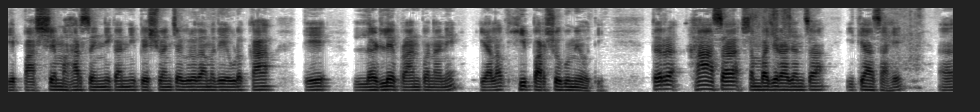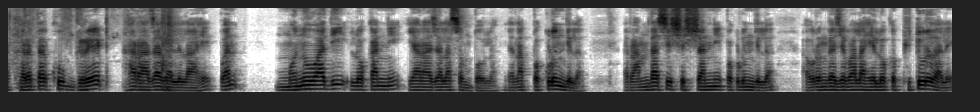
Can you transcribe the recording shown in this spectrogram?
हे पाचशे महार सैनिकांनी पेशव्यांच्या विरोधामध्ये एवढं का ते लढले प्राणपणाने याला ही पार्श्वभूमी होती. तर हा असा संभाजीराजांचा इतिहास आहे. खरं तर खूप ग्रेट हा राजा झालेला आहे पण मनुवादी लोकांनी या राजाला संपवलं यांना पकडून दिलं. रामदासी शिष्यांनी पकडून दिलं. औरंगजेबाला हे लोक फितूर झाले.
